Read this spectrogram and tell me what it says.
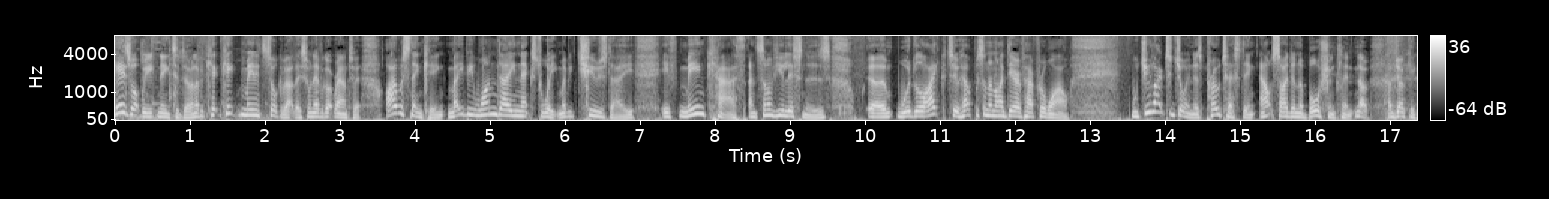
Here's what we need to do, and I keep, keep meaning to talk about this. We never got round to it. I was thinking maybe one day next week, maybe Tuesday, if me and Kath and some of you listeners um, would like to help us on an idea I've had for a while. Would you like to join us protesting outside an abortion clinic? No, I'm joking.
